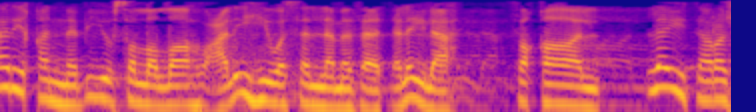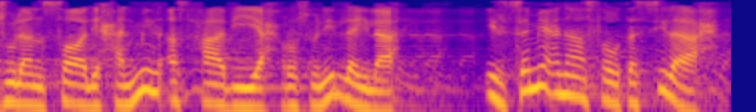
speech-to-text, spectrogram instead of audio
أرق النبي صلى الله عليه وسلم ذات ليلة فقال ليت رجلا صالحا من أصحابي يحرسني الليلة. إذ سمعنا صوت السلاح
